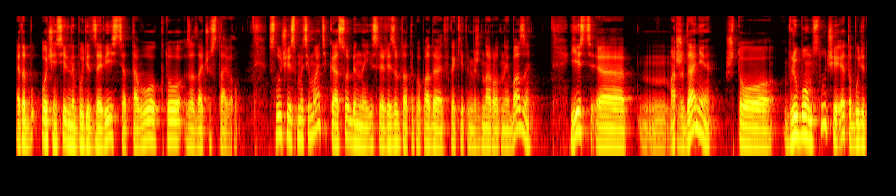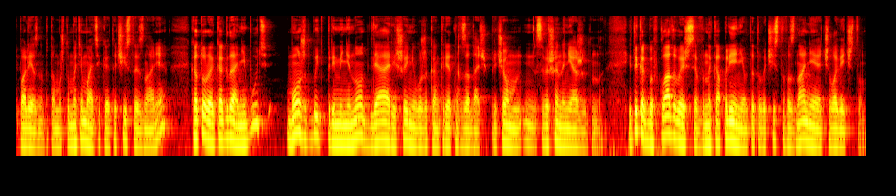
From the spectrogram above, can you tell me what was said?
Это очень сильно будет зависеть от того, кто задачу ставил. В случае с математикой, особенно если результаты попадают в какие-то международные базы, есть э, ожидание, что в любом случае это будет полезно, потому что математика это чистое знание, которое когда-нибудь может быть применено для решения уже конкретных задач, причем совершенно неожиданно. И ты как бы вкладываешься в накопление вот этого чистого знания человечеством.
